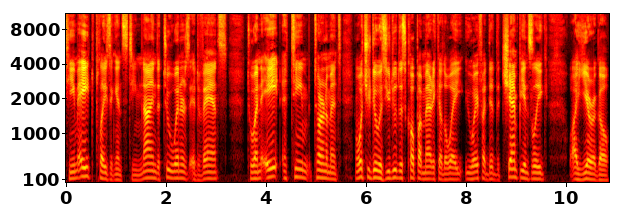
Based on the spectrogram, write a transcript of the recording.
Team 8 plays against Team 9. The two winners advance to an eight team tournament. And what you do is you do this Copa America the way UEFA did the Champions League a year ago.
